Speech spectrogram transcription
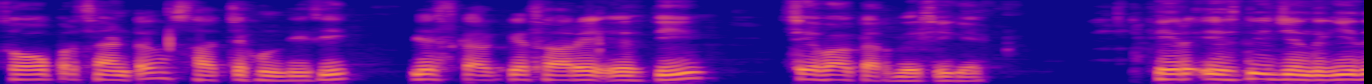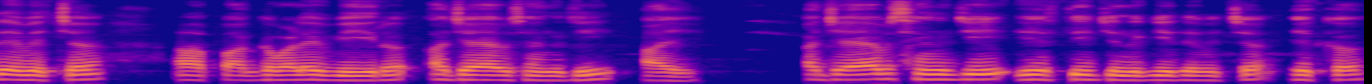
100% ਸੱਚ ਹੁੰਦੀ ਸੀ। ਇਸ ਕਰਕੇ ਸਾਰੇ ਇਸ ਦੀ ਸੇਵਾ ਕਰਦੇ ਸੀਗੇ। ਫਿਰ ਇਸ ਦੀ ਜ਼ਿੰਦਗੀ ਦੇ ਵਿੱਚ ਪੱਗ ਵਾਲੇ ਵੀਰ ਅਜੈਬ ਸਿੰਘ ਜੀ ਆਏ। ਅਜੈਬ ਸਿੰਘ ਜੀ ਇਸ ਦੀ ਜ਼ਿੰਦਗੀ ਦੇ ਵਿੱਚ ਇੱਕ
